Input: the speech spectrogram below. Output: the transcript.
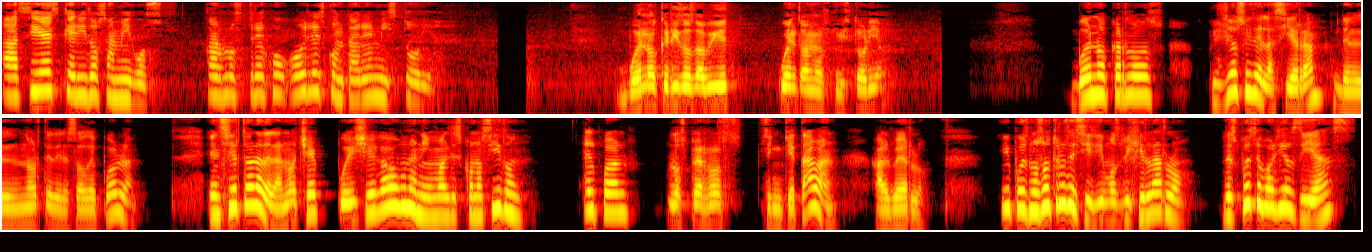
Así es, queridos amigos. Carlos Trejo, hoy les contaré mi historia. Bueno, querido David, cuéntanos tu historia. Bueno, Carlos, pues yo soy de la sierra del norte del estado de Puebla. En cierta hora de la noche, pues llegaba un animal desconocido, el cual los perros se inquietaban al verlo. Y pues nosotros decidimos vigilarlo. Después de varios días,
